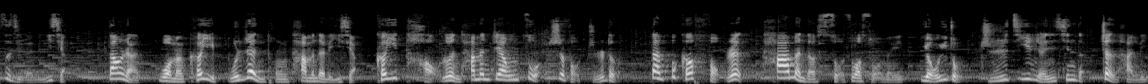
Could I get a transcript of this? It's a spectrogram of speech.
自己的理想。当然，我们可以不认同他们的理想，可以讨论他们这样做是否值得，但不可否认，他们的所作所为有一种直击人心的震撼力。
